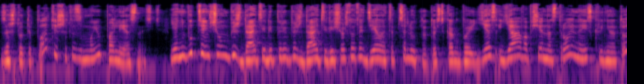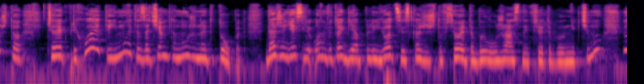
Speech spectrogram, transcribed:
за что ты платишь, это за мою полезность. Я не буду тебя чем убеждать или переубеждать, или еще что-то делать, абсолютно. То есть, как бы, я, я вообще настроена искренне на то, что человек приходит, и ему это зачем-то нужен этот опыт. Даже если он в итоге оплюется и скажет, что все это было ужасно и все это было ни к чему, ну,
